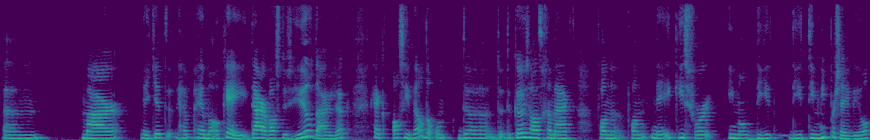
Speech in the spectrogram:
Ehm, maar weet je, helemaal oké. Daar was dus heel duidelijk. Kijk, als hij wel de, de, de, de keuze had gemaakt van, van nee, ik kies voor iemand die, die het team niet per se wil.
